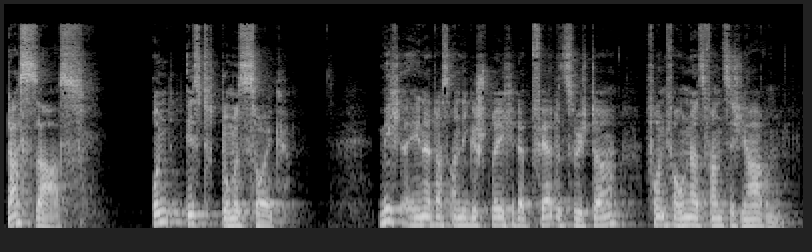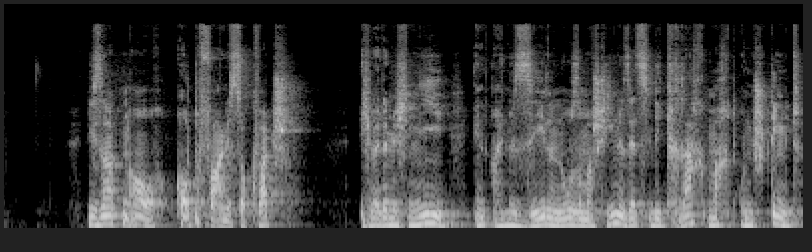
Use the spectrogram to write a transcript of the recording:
Das saß und ist dummes Zeug. Mich erinnert das an die Gespräche der Pferdezüchter von vor 120 Jahren. Die sagten auch, Autofahren ist doch Quatsch. Ich werde mich nie in eine seelenlose Maschine setzen, die Krach macht und stinkt.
